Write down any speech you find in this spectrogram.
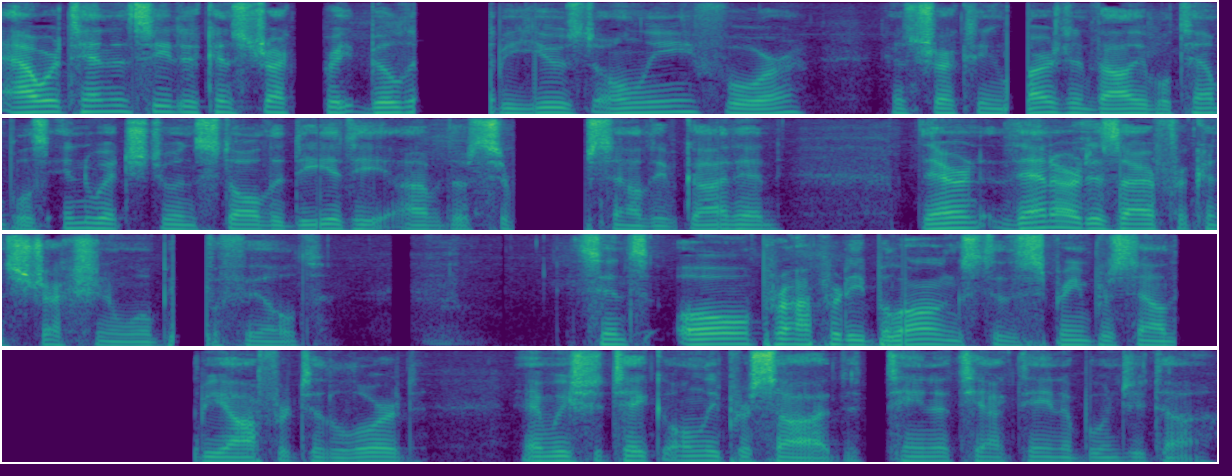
Our tendency to construct great buildings will be used only for constructing large and valuable temples in which to install the deity of the Supreme Personality of Godhead. Then our desire for construction will be fulfilled. Since all property belongs to the Supreme Personality, be offered to the Lord, and we should take only prasad, tena tyaktena bhunjita.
